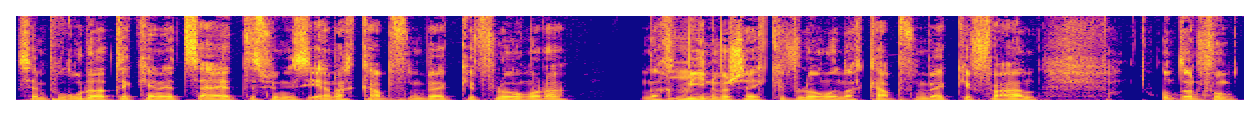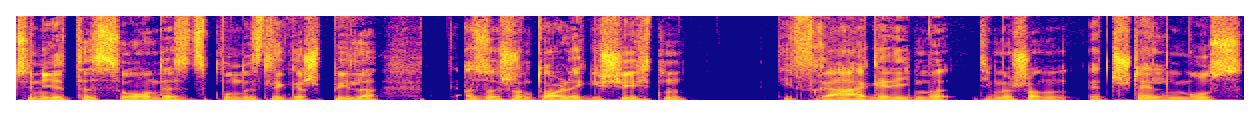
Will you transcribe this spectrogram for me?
Sein Bruder hatte keine Zeit, deswegen ist er nach Kapfenberg geflogen oder nach Mhm. Wien wahrscheinlich geflogen und nach Kapfenberg gefahren. Und dann funktioniert das so und er ist jetzt Bundesligaspieler. Also schon tolle Geschichten. Die Frage, die man, die man schon jetzt stellen muss,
